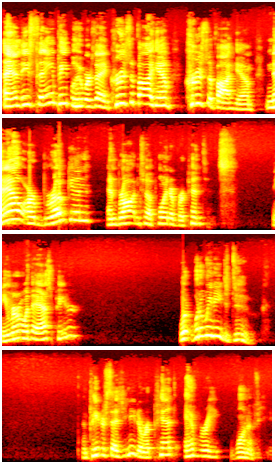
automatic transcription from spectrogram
And these same people who were saying, Crucify him, crucify him, now are broken and brought into a point of repentance. And you remember what they asked Peter? What, what do we need to do? And Peter says, You need to repent, every one of you,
